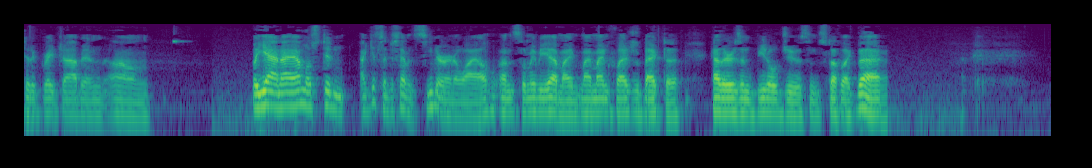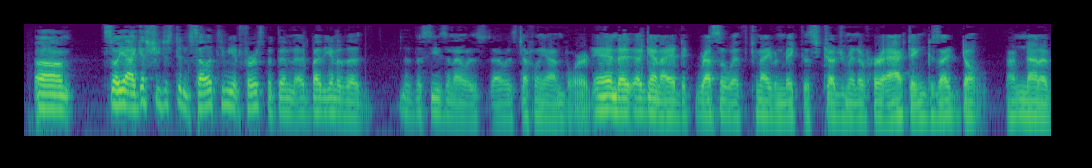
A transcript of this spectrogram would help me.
did a great job in. Um, but yeah, and I almost didn't. I guess I just haven't seen her in a while, um, so maybe yeah, my my mind flashes back to Heathers and Beetlejuice and stuff like that. Um, so yeah, I guess she just didn't sell it to me at first, but then uh, by the end of the the, the season, I was I was definitely on board. And I, again, I had to wrestle with can I even make this judgment of her acting because I don't. I'm not a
